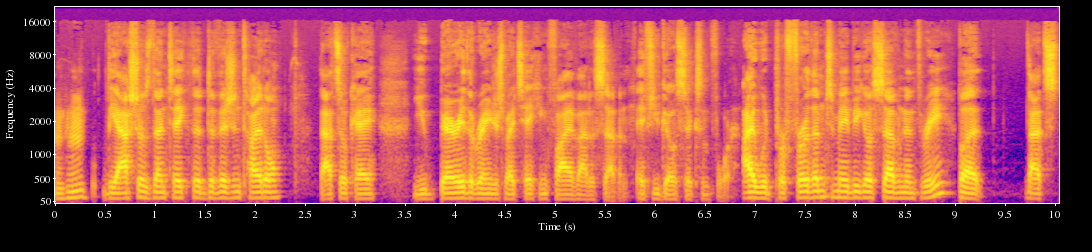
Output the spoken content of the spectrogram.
Mm-hmm. the Astros then take the division title, that's okay. You bury the Rangers by taking five out of seven if you go six and four. I would prefer them to maybe go seven and three, but that's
